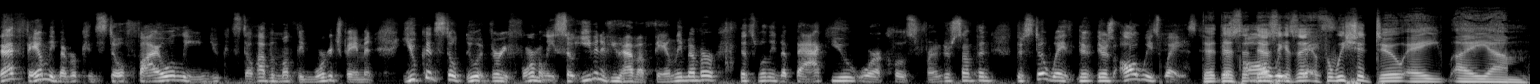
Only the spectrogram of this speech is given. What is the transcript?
that family member can still file a lien. You can still have a monthly mortgage payment you can still do it very formally. So even if you have a family member that's willing to back you or a close friend or something, there's still ways. There, there's always ways. There, there's there's, there's a, ways. we should do a a um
